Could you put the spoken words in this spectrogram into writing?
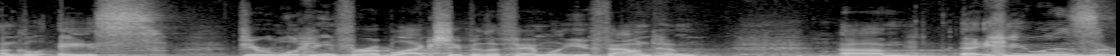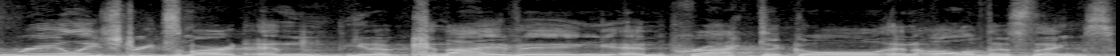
Uncle Ace. If you were looking for a black sheep of the family, you found him. Um, he was really street smart and, you know, conniving and practical and all of those things.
